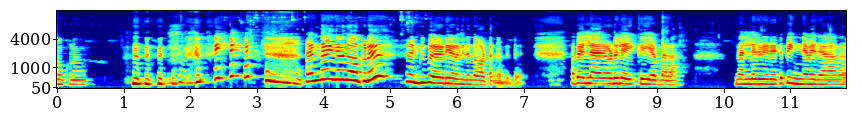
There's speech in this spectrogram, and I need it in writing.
നോക്കണു? എന്താ ഇങ്ങനെ നോക്കണ്? എനിക്ക് പേടിയാണ് നിന്റെ നോട്ടം കണ്ടിട്ട്. അപ്പം എല്ലാവരോടും ലൈക്ക് ചെയ്യാൻ പറ. നല്ലൊരു വീഡിയോ ആയിട്ട് പിന്നെ വരാ പറ.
